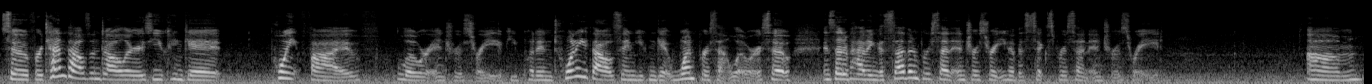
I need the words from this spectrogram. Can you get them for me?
So for $10,000, you can get 0.5 lower interest rate. If you put in 20,000, you can get 1% lower. So instead of having a 7% interest rate, you have a 6% interest rate. Um,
